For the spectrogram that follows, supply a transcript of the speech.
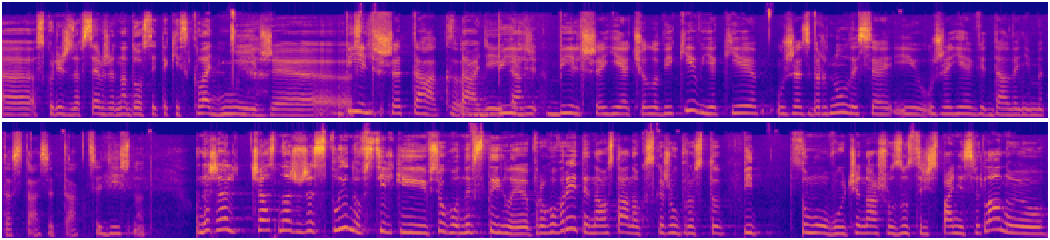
е, скоріш за все вже на досить такі складні вже е, Більше так, стадії, біль- так. більше є чоловіків, які вже звернулися і вже є віддалені метастази. Так, це дійсно. На жаль, час наш вже сплинув, стільки всього не встигли проговорити. Наостанок скажу просто підсумовуючи нашу зустріч з пані Світланою.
